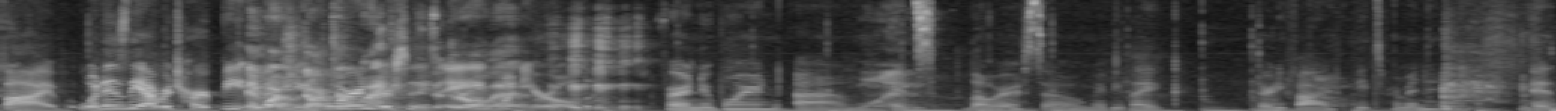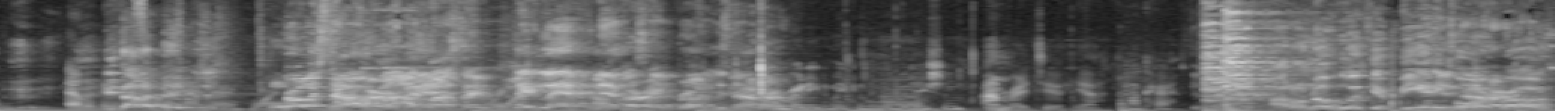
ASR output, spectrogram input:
five. What is the average heartbeat They of a newborn Mike versus think that they're a one-year-old? For a newborn, um, One. it's lower, so maybe like 35 beats per minute. It elevates. You thought a baby was just- Bro, it's not her. I I was was about to say, they laughing at her. Hey, bro, it's not her. I'm ready to make an elimination. I'm ready to, yeah. Okay. I don't know who it could be anymore, bro.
